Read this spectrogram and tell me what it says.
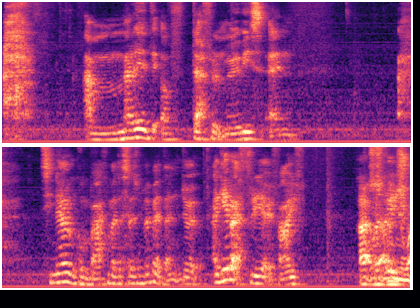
a myriad of different movies and see now I'm going back on my decision. Maybe I didn't enjoy it. I gave it a three out of five. I, I, quite didn't know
